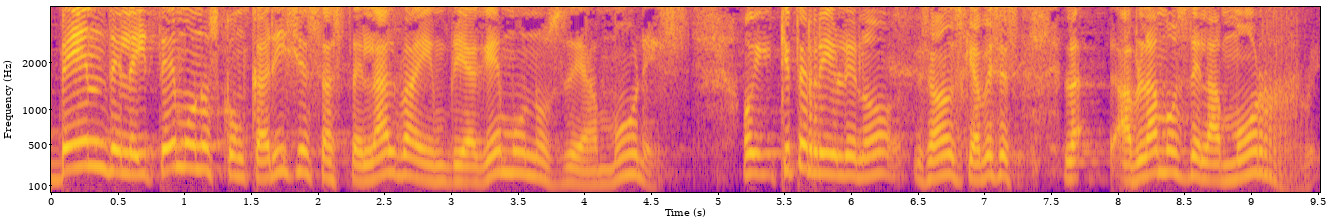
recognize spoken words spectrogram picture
Ven, deleitémonos con caricias hasta el alba, embriaguémonos de amores. Oye, qué terrible, ¿no? Sabemos que a veces hablamos del amor,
